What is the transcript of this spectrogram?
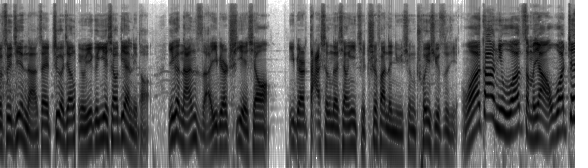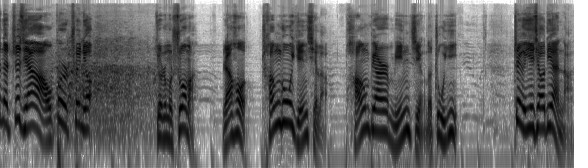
说最近呢，在浙江有一个夜宵店里头，一个男子啊一边吃夜宵，一边大声的向一起吃饭的女性吹嘘自己。我告诉你，我怎么样？我真的之前啊，我不是吹牛，就这么说嘛。然后成功引起了旁边民警的注意。这个夜宵店呢，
